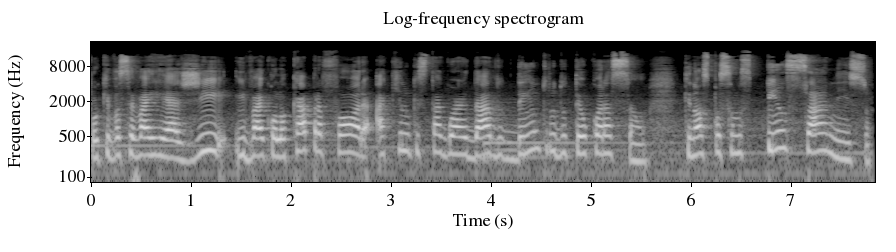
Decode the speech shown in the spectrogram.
porque você vai reagir e vai colocar para fora aquilo que está guardado dentro do teu coração. Que nós possamos pensar nisso,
